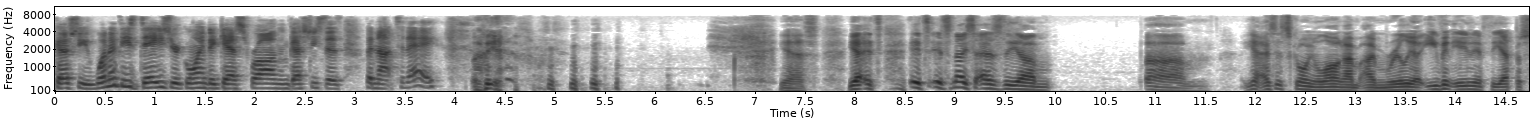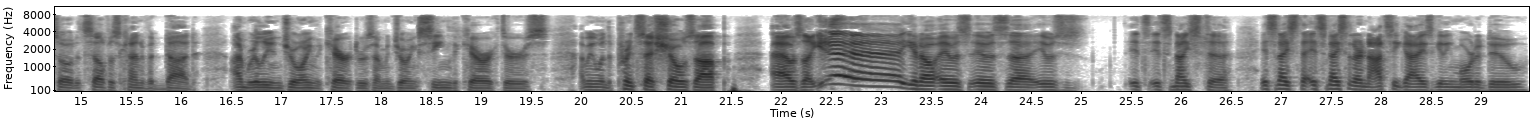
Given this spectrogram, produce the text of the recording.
Gushie, one of these days you're going to guess wrong, and Gushie says, but not today. Yes. Yeah, it's it's it's nice as the um um yeah, as it's going along, I'm I'm really even even if the episode itself is kind of a dud, I'm really enjoying the characters. I'm enjoying seeing the characters. I mean, when the princess shows up, I was like, yeah, you know, it was it was uh, it was it's it's nice to it's nice that it's nice that our Nazi guy is getting more to do.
